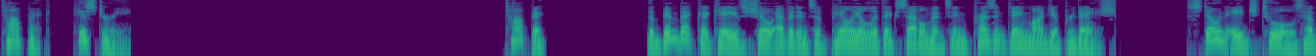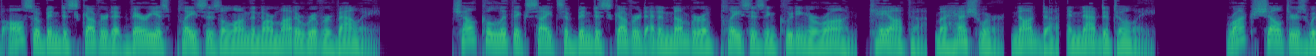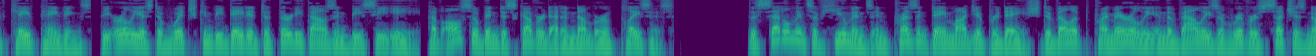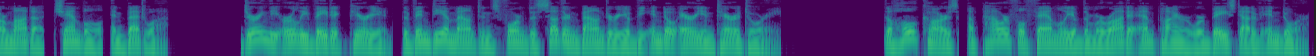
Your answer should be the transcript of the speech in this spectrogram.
Topic: History. Topic: The Bhimbetka caves show evidence of Paleolithic settlements in present-day Madhya Pradesh. Stone Age tools have also been discovered at various places along the Narmada River valley. Chalcolithic sites have been discovered at a number of places including Eran, Kayatha, Maheshwar, Nagda, and Navdatoli. Rock shelters with cave paintings, the earliest of which can be dated to 30,000 BCE, have also been discovered at a number of places. The settlements of humans in present-day Madhya Pradesh developed primarily in the valleys of rivers such as Narmada, Chambal, and Betwa. During the early Vedic period, the Vindhya Mountains formed the southern boundary of the Indo-Aryan territory. The Holkars, a powerful family of the Maratha Empire were based out of Indore.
